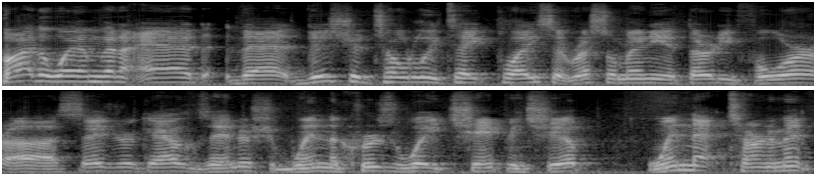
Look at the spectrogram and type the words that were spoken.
By the way, I'm going to add that this should totally take place at WrestleMania 34. Uh, Cedric Alexander should win the Cruiserweight Championship win that tournament.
